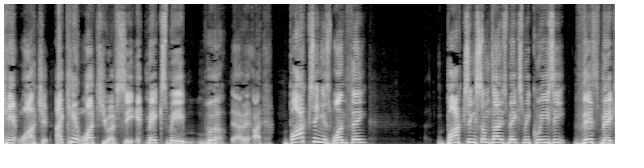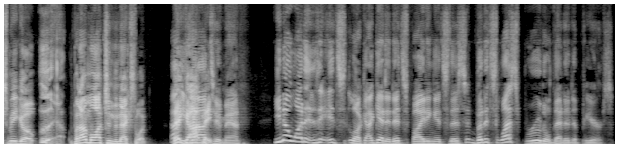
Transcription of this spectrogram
can't watch it. I can't watch UFC. It makes me. ugh. I mean, I, boxing is one thing. Boxing sometimes makes me queasy. This makes me go. Ugh. But I'm watching the next one. Oh, They you got, me. to, man. You know what? It's, it's look. I get it. It's fighting. It's this, but it's less brutal than it appears.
